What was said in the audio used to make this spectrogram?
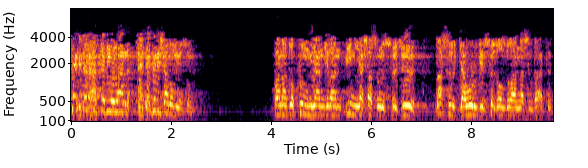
Seni de rahatsız ediyorlar. Sen de perişan oluyorsun. Bana dokunmayan yılan bin yaşasın sözü nasıl gavur bir söz olduğu anlaşıldı artık.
